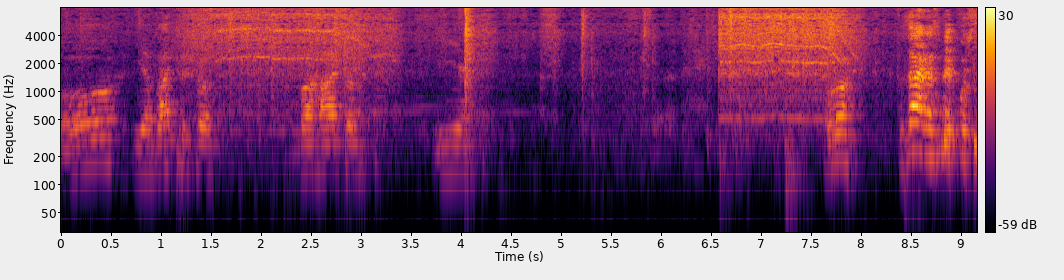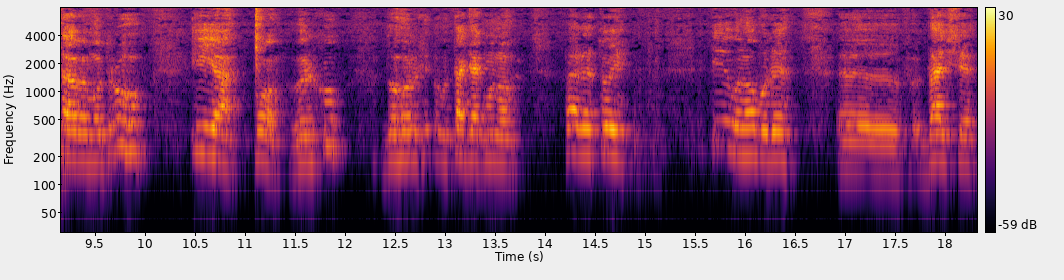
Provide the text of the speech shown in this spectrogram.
О, я бачу, що багато є. О, зараз ми поставимо другу і я по верху, до так як воно перед той, і воно буде е, далі,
